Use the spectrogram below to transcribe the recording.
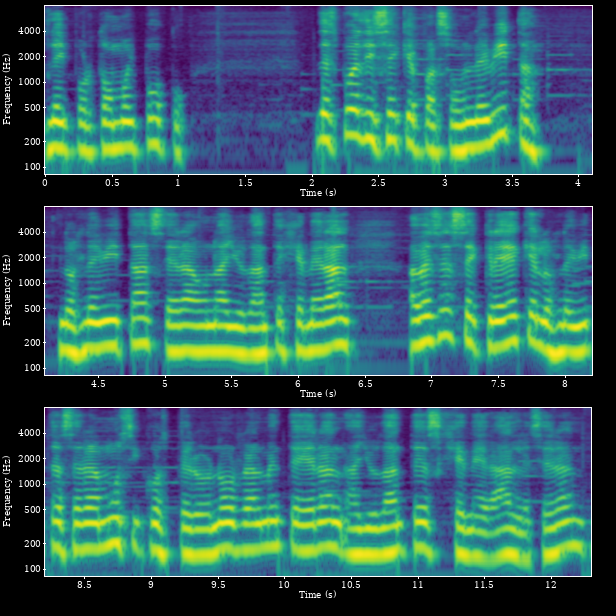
Le importó muy poco. Después dice que pasó un levita. Los levitas era un ayudante general a veces se cree que los levitas eran músicos, pero no, realmente eran ayudantes generales, eran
